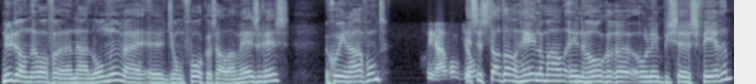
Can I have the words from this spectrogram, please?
Nu dan over naar Londen, waar John Volkers al aanwezig is. Goedenavond. Goedenavond, John. Is de stad al helemaal in hogere Olympische sferen?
